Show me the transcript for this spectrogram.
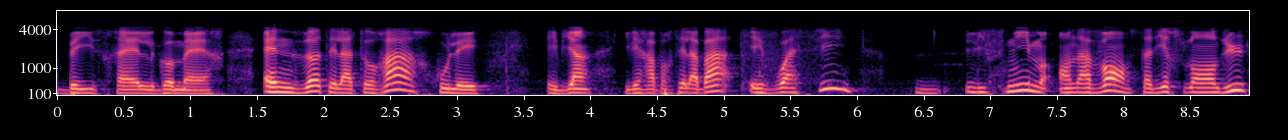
be Israël gomer, enzot et la Torah roulé. Eh bien, il est rapporté là-bas, et voici l'ifnim en avant, c'est-à-dire sous-entendu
